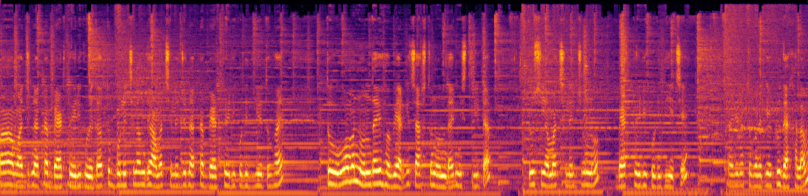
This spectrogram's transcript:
মা, আমার জন্য একটা ব্যাট তৈরি করে দাও। তো বলেছিলাম যে, আমার ছেলের জন্য একটা ব্যাট তৈরি করে দিয়ে তো ভাই। তো ও আমার নন্দাই হবে আর কি চাষতো নন্দাই মিস্ত্রিটা। তো সে আমার ছেলের জন্য ব্যাট তৈরি করে দিয়েছে। তাই জন্য তোমাদেরকে একটু দেখালাম।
